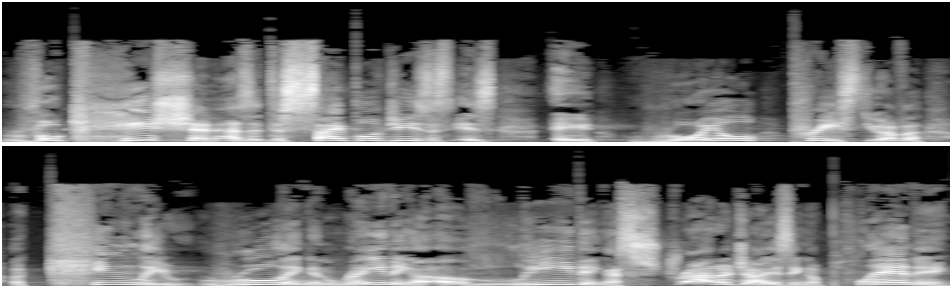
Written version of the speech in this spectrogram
vocation as a disciple of Jesus is a royal priest. You have a, a kingly ruling and reigning, a, a leading, a strategizing, a planning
